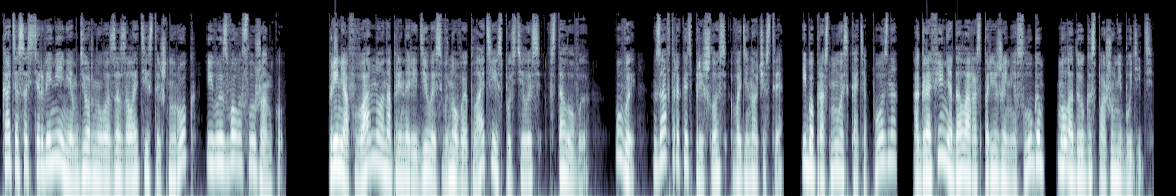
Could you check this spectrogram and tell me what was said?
Катя со стервенением дернула за золотистый шнурок и вызвала служанку. Приняв ванну, она принарядилась в новое платье и спустилась в столовую. Увы, завтракать пришлось в одиночестве, ибо проснулась Катя поздно, а графиня дала распоряжение слугам молодую госпожу не будить.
